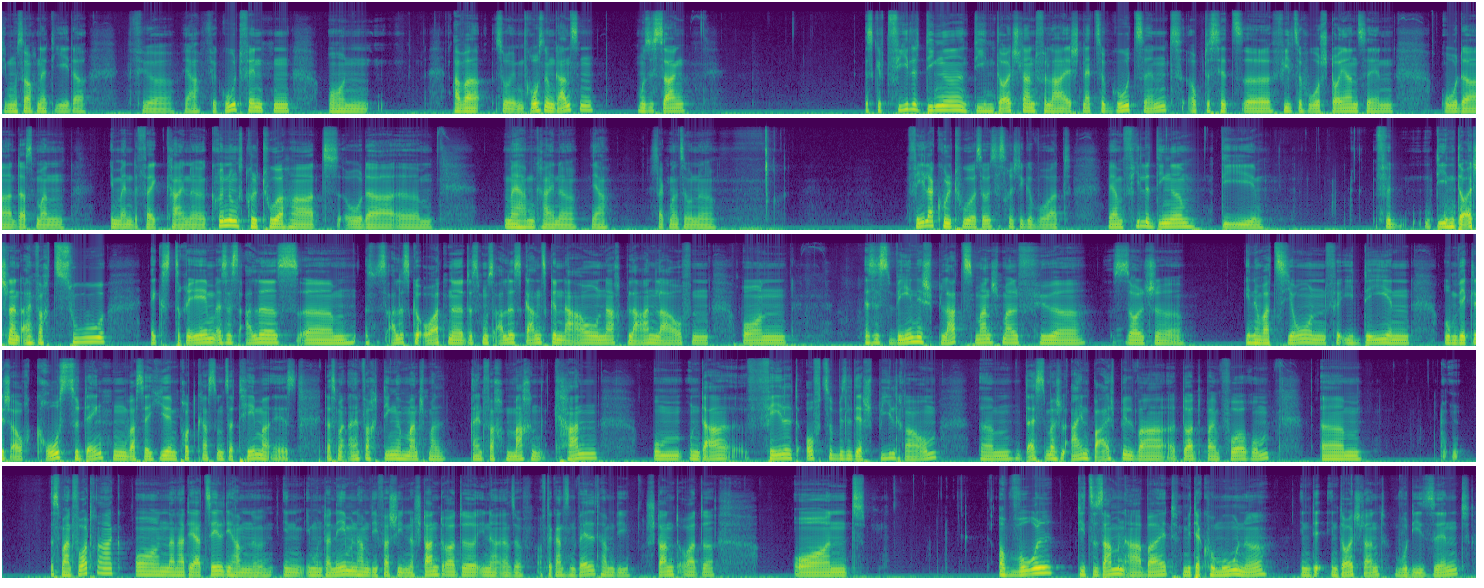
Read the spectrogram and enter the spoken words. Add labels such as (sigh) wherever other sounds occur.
die muss auch nicht jeder für, ja, für gut finden. Und, aber so im Großen und Ganzen muss ich sagen, es gibt viele Dinge, die in Deutschland vielleicht nicht so gut sind, ob das jetzt äh, viel zu hohe Steuern sind oder dass man im Endeffekt keine Gründungskultur hat oder ähm, wir haben keine, ja, ich sag mal so eine Fehlerkultur, so ist das richtige Wort. Wir haben viele Dinge, die für die in Deutschland einfach zu extrem, es ist alles, ähm, es ist alles geordnet, es muss alles ganz genau nach Plan laufen und es ist wenig Platz manchmal für solche Innovationen, für Ideen um wirklich auch groß zu denken, was ja hier im Podcast unser Thema ist, dass man einfach Dinge manchmal einfach machen kann. Um, und da fehlt oft so ein bisschen der Spielraum. Ähm, da ist zum Beispiel ein Beispiel, war äh, dort beim Forum. Ähm, es war ein Vortrag und dann hat er erzählt, die haben eine, in, im Unternehmen haben die verschiedene Standorte, in, also auf der ganzen Welt haben die Standorte und obwohl die Zusammenarbeit mit der Kommune in, de, in Deutschland, wo die sind,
